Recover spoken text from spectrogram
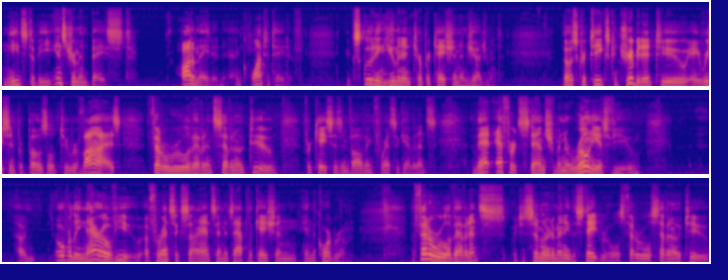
needs to be instrument based, automated, and quantitative, excluding human interpretation and judgment. Those critiques contributed to a recent proposal to revise Federal Rule of Evidence 702 for cases involving forensic evidence. That effort stems from an erroneous view, an overly narrow view of forensic science and its application in the courtroom. The Federal Rule of Evidence, which is similar to many of the state rules, Federal Rule 702,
